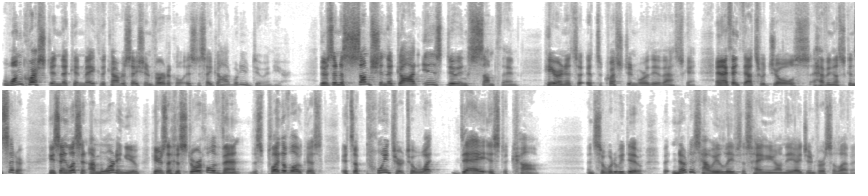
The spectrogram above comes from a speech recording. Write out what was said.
One question that can make the conversation vertical is to say, God, what are you doing here? There's an assumption that God is doing something here, and it's a, it's a question worthy of asking. And I think that's what Joel's having us consider. He's saying, listen, I'm warning you. Here's a historical event, this plague of locusts. It's a pointer to what day is to come. And so, what do we do? But notice how he leaves us hanging on the edge in verse 11.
